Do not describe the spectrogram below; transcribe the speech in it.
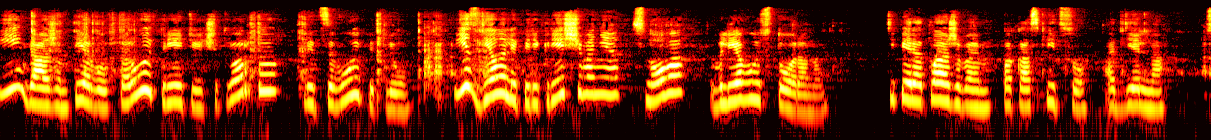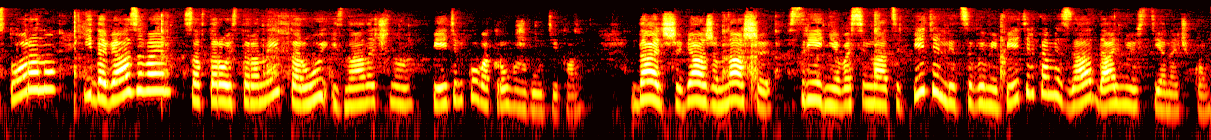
И вяжем первую, вторую, третью и четвертую лицевую петлю. И сделали перекрещивание снова в левую сторону. Теперь отлаживаем пока спицу отдельно сторону и довязываем со второй стороны вторую изнаночную петельку вокруг жгутика. Дальше вяжем наши средние 18 петель лицевыми петельками за дальнюю стеночку.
